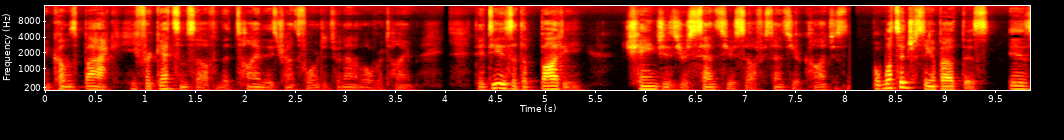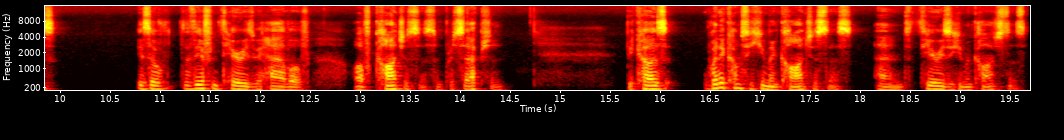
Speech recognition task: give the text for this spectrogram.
and comes back, he forgets himself in the time that he's transformed into an animal over time. The idea is that the body changes your sense of yourself, your sense of your consciousness. But what's interesting about this is, is of the different theories we have of, of consciousness and perception. Because when it comes to human consciousness and theories of human consciousness,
